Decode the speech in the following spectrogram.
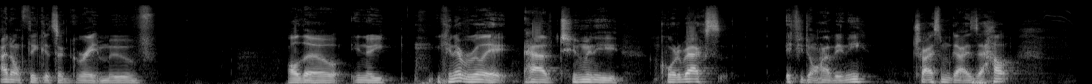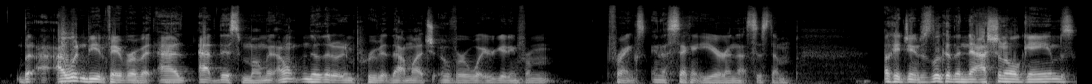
I don't think it's a great move. Although you know you, you can never really have too many quarterbacks if you don't have any. Try some guys out but I wouldn't be in favor of it at, at this moment. I don't know that it would improve it that much over what you're getting from Franks in a second year in that system. Okay, James, look at the national games.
